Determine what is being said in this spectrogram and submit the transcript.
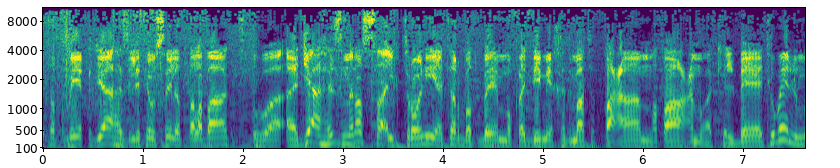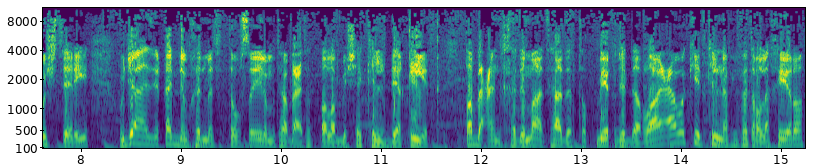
تطبيق جاهز لتوصيل الطلبات. وجاهز منصة إلكترونية تربط بين مقدمي خدمات الطعام مطاعم وأكل بيت وبين المشتري وجاهز يقدم خدمة التوصيل ومتابعة الطلب بشكل دقيق. طبعا خدمات هذا التطبيق جدا رائعة وأكيد كلنا في الفترة الأخيرة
